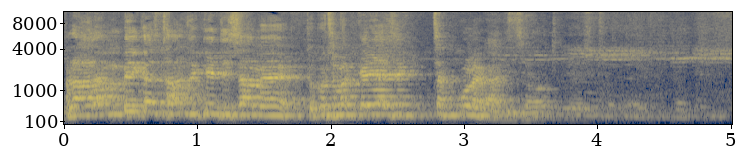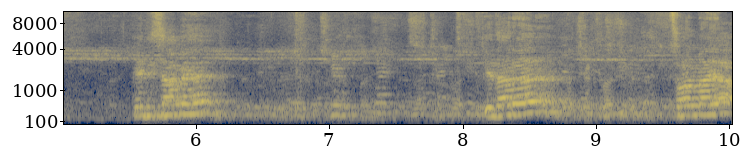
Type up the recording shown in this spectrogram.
प्रारंभिक स्थान से किस दिशा में है? तो कुछ मत करिए ऐसे चक्कू लगा दीजिए। किस दिशा में है? किधर है? समझ आया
